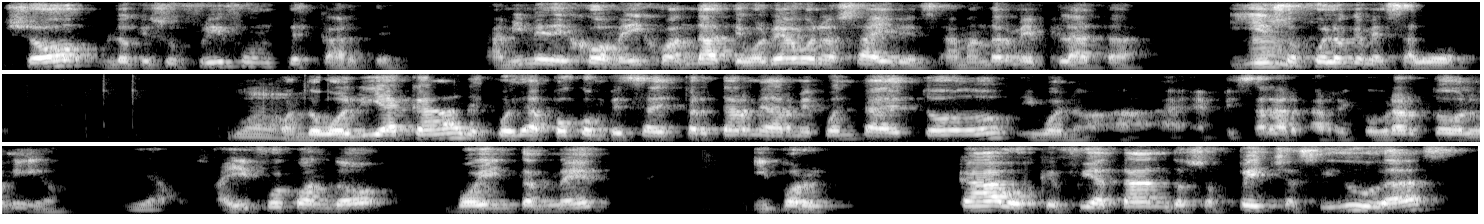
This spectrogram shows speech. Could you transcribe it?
Yo lo que sufrí fue un descarte. A mí me dejó, me dijo, andate, volvé a Buenos Aires a mandarme plata. Y ah. eso fue lo que me salvó. Cuando volví acá, después de a poco empecé a despertarme, a darme cuenta de todo y bueno, a, empezar a, recobrar todo lo mío, digamos. Ahí fue cuando voy a internet y por cabos que fui atando, sospechas y dudas,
